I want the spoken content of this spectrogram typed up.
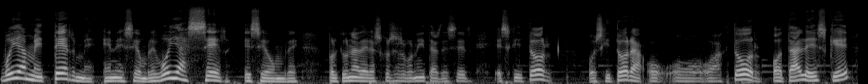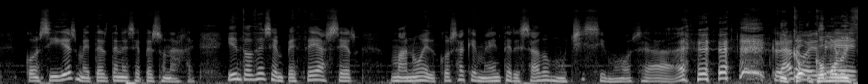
Voy a meterme en ese hombre, voy a ser ese hombre. Porque una de las cosas bonitas de ser escritor o escritora o, actor o tal es que consigues meterte en ese personaje. Y entonces empecé a ser Manuel, cosa que me ha interesado muchísimo. O sea, claro, co- cómo lo eh,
